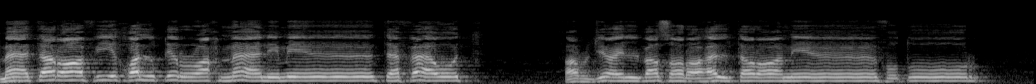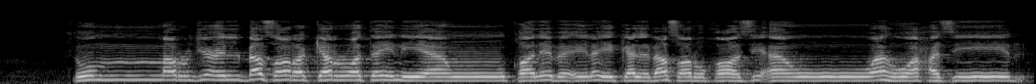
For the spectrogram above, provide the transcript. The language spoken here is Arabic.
ما ترى في خلق الرحمن من تفاوت؟ فارجع البصر هل ترى من فطور؟ ثم ارجع البصر كرتين ينقلب إليك البصر خاسئا وهو حسير.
